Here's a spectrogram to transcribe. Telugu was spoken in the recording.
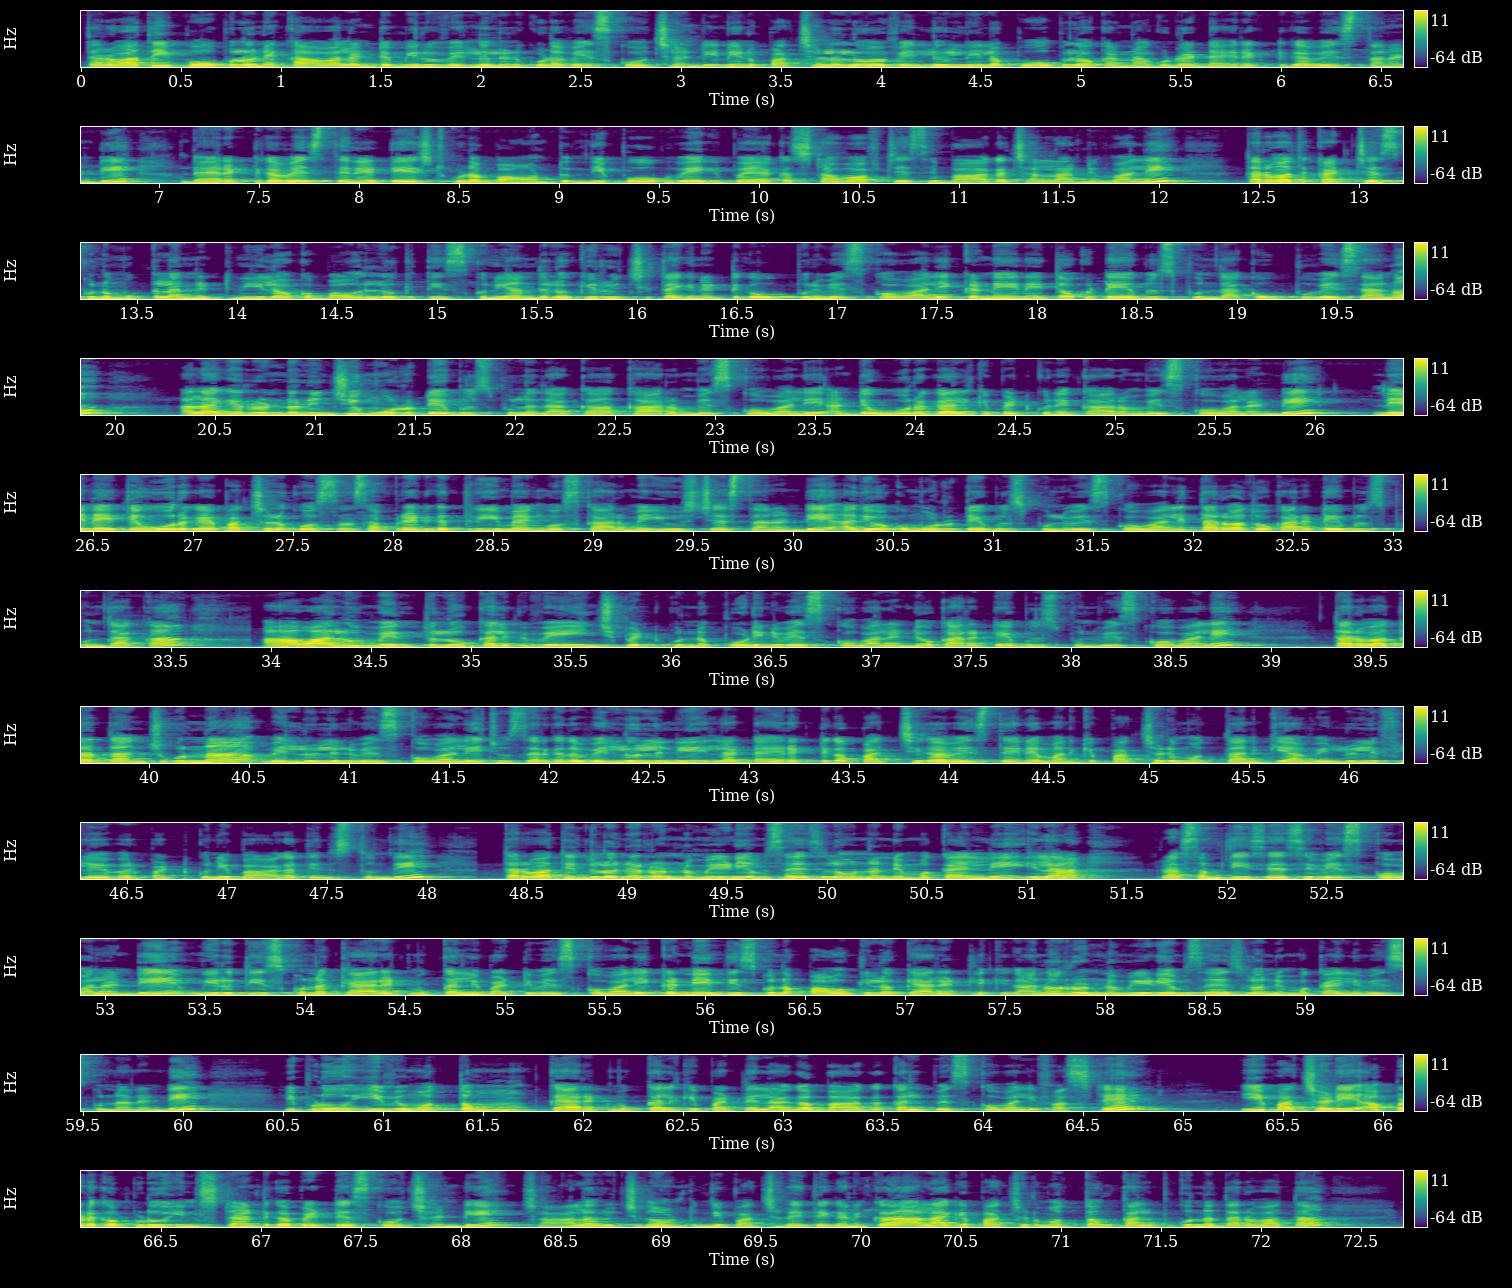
తర్వాత ఈ పోపులోనే కావాలంటే మీరు వెల్లుల్లిని కూడా వేసుకోవచ్చండి. నేను పచ్చళ్ళలో వెల్లుల్లి నీళ్ళ పోపులో కన్నా కూడా డైరెక్ట్గా వేస్తానండి. డైరెక్ట్గా వేస్తేనే టేస్ట్ కూడా బాగుంటుంది. పోపు వేగిపోయాక స్టవ్ ఆఫ్ చేసి బాగా చల్లారనివ్వాలి. తర్వాత కట్ చేసుకున్న ముక్కలన్నింటినీ ఇలా ఒక బౌల్లోకి తీసుకుని అందులోకి రుచి తగినట్టుగా ఉప్పుని వేసుకోవాలి. ఇక్కడ నేనైతే ఒక టేబుల్ స్పూన్ దాకా ఉప్పు వేశాను. అలాగే రెండు నుంచి మూడు టేబుల్ స్పూన్ల దాకా కారం వేసుకోవాలి. అంటే ఊరగాయలకి పెట్టుకునే కారం వేసుకోవాలండి. నేనైతే ఊరగాయ పచ్చడి కోసం సపరేట్గా త్రీ మ్యాంగోస్ కారమే యూజ్ చేస్తానండి. అది ఒక మూడు టేబుల్ స్పూన్లు వేసుకోవాలి. తర్వాత ఒక అర టేబుల్ స్పూన్ దాకా ఆవాలు మెంతులు కలిపి వేయించి పెట్టుకున్న పొడిని వేసుకోవాలండి. ఒక అర టేబుల్ స్పూన్ వేసుకోవాలి. తర్వాత దంచుకున్న వెల్లుల్లిని వేసుకోవాలి. చూసారు కదా వెల్లుల్లిని ఇలా డైరెక్ట్గా పచ్చిగా వేస్తేనే మనకి పచ్చడి మొత్తానికి ఆ వెల్లుల్లి ఫ్లేవర్ పట్టుకుని బాగా తెలుస్తుంది. తర్వాత ఇందులోనే రెండు మీడియం సైజులో ఉన్న నిమ్మకాయల్ని ఇలా రసం తీసేసి వేసుకోవాలండి. మీరు తీసుకున్న క్యారెట్ ముక్కల్ని బట్టి వేసుకోవాలి. ఇక్కడ నేను తీసుకున్న పావు కిలో క్యారెట్లకి గాను రెండు మీడియం సైజులో నిమ్మకాయలు వేసుకున్నానండి. ఇప్పుడు ఇవి మొత్తం క్యారెట్ ముక్కలకి పట్టేలాగా బాగా కలిపేసుకోవాలి ఫస్టే. ఈ పచ్చడి అప్పటికప్పుడు ఇన్స్టాంట్గా పెట్టేసుకోవచ్చండి. చాలా రుచిగా ఉంటుంది పచ్చడి అయితే కనుక అలాగే పచ్చడి మొత్తం కలుపుకున్న తర్వాత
